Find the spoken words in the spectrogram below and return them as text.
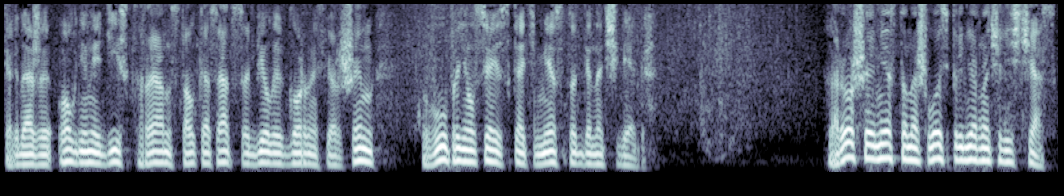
Когда же огненный диск ран стал касаться белых горных вершин, Ву принялся искать место для ночлега. Хорошее место нашлось примерно через час,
